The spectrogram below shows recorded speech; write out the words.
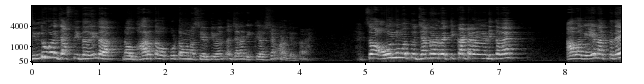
ಹಿಂದೂಗಳು ಜಾಸ್ತಿ ಇದ್ದರಿಂದ ನಾವು ಭಾರತ ಒಕ್ಕೂಟವನ್ನು ಸೇರ್ತೀವಿ ಅಂತ ಜನ ಡಿಕ್ಲರೇಷನ್ ಮಾಡ್ತಿರ್ತಾರೆ. ಸೊ ಅವನು ಮತ್ತು ಜನರ ನಡುವೆ ತಿಕ್ಕಾಟಗಳು ನಡೀತವೆ. ಆವಾಗ ಏನಾಗ್ತದೆ?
